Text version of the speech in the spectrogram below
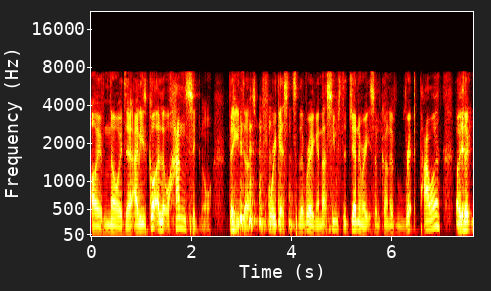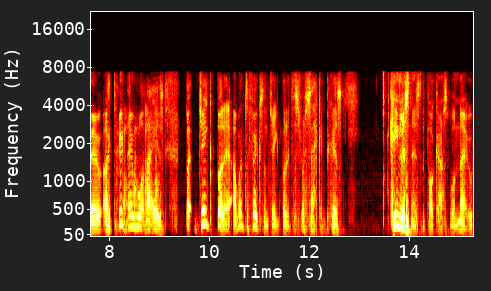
I have no idea. And he's got a little hand signal that he does before he gets into the ring, and that seems to generate some kind of rip power. I Yeah. don't know. I don't know what that is. But Jake Bullet, I wanted to focus on Jake Bullet just for a second because keen listeners to the podcast will know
